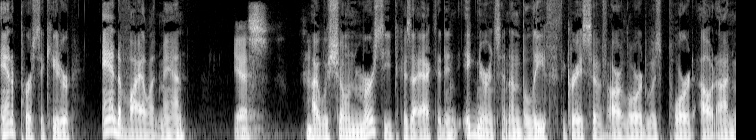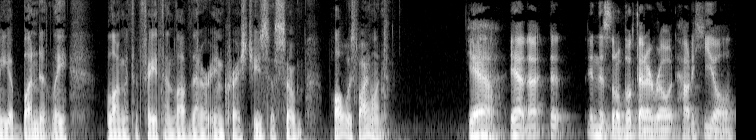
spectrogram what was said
and a persecutor and a violent man. Yes. Hmm. I was shown mercy because I acted in ignorance and unbelief. The grace of our Lord was poured out on me abundantly, along with the faith and love that are in Christ Jesus. So Paul was violent. Yeah, yeah. That, that in this little book that I wrote, How to Heal,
